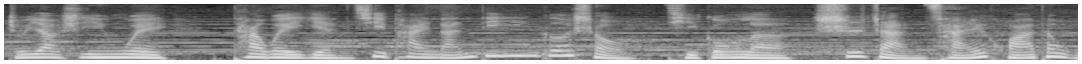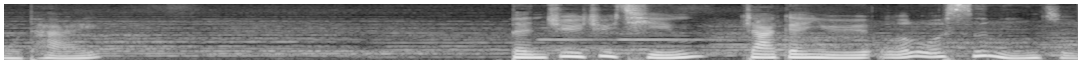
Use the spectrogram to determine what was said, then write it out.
主要是因为他为演技派男低音歌手提供了施展才华的舞台。本剧剧情扎根于俄罗斯民族。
